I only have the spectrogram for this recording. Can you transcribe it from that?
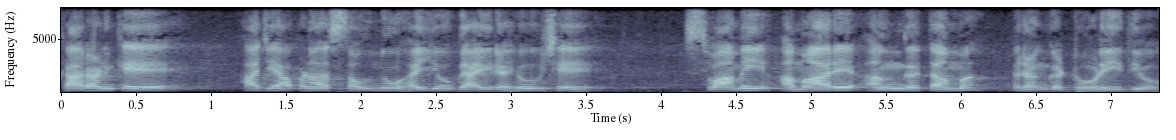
કારણ કે આજે આપણા સૌનું હૈયું ગાઈ રહ્યું છે, સ્વામી, અમારે અંગ તમ રંગ ઢોળી દ્યો.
